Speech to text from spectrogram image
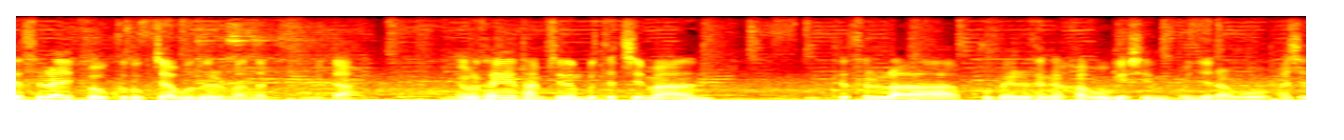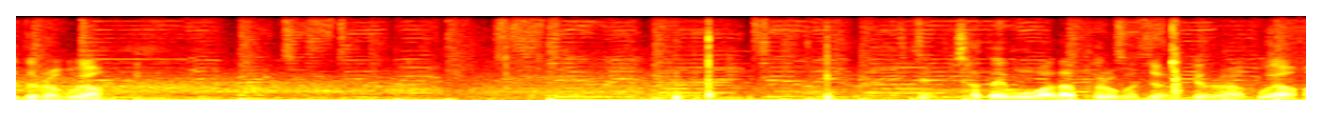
테슬라이프 구독자분을 만났습니다. 영상에 담지는 못했지만 테슬라 구매를 생각하고 계신 분이라고 하시더라고요. 네, 차 데모 아답터를 먼저 연결을 하고요.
